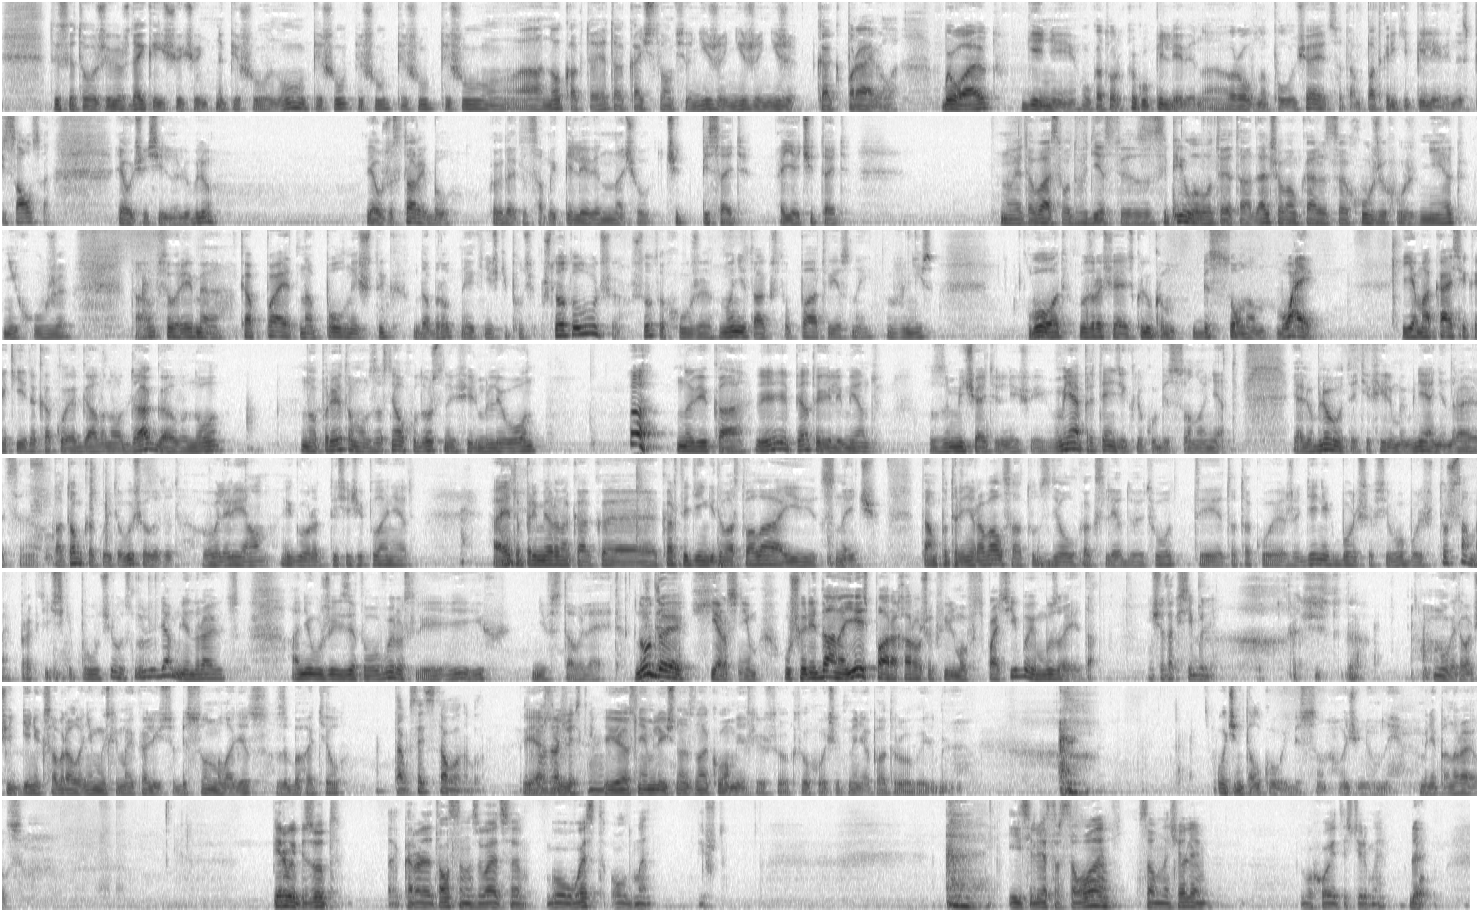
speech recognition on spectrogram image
ты с этого живешь, дай-ка еще что-нибудь напишу. Ну, пишу, пишу, пишу, пишу, а оно как-то это качеством все ниже, ниже, ниже, как правило. Бывают гении, у которых, как у Пелевина, ровно получается, там под крики Пелевин исписался. Я очень сильно люблю. Я уже старый был, когда этот самый Пелевин начал писать, а я читать. Ну, это вас вот в детстве зацепило вот это, а дальше вам кажется хуже, хуже. Нет, не хуже. Там все время копает на полный штык добротные книжки. Что-то лучше, что-то хуже, но не так, что по отвесной вниз. Вот, возвращаясь к люкам Бессоном. Вай! Ямакаси какие-то, какое говно. Да, говно. Но при этом он заснял художественный фильм «Леон». А, на века. И пятый элемент замечательнейший. У меня претензий к Люку Бессону нет. Я люблю вот эти фильмы, мне они нравятся. Потом какой-то вышел этот Валериан и город тысячи планет. А это примерно как э, карты, деньги, два ствола и Снэч. Там потренировался, а тут сделал как следует. Вот и это такое же. Денег больше, всего больше. То же самое практически получилось. Но людям не нравится. Они уже из этого выросли, и их не вставляет. Ну да хер с ним. У Шеридана есть пара хороших фильмов. Спасибо ему за это. Еще такси были. Таксисты, да. Ну, это вообще денег собрало немыслимое количество. Бессон молодец, забогател. Там, кстати, Сталлоне был. Я с, ним, к нему. я с ним лично знаком, если что, кто хочет меня потрогать. Очень толковый Бессон, очень умный. Мне понравился. Первый эпизод Короля Талса называется Go West Old Man, пишут. И Сильвестр Сталлоне в самом начале выходит из тюрьмы. Да.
